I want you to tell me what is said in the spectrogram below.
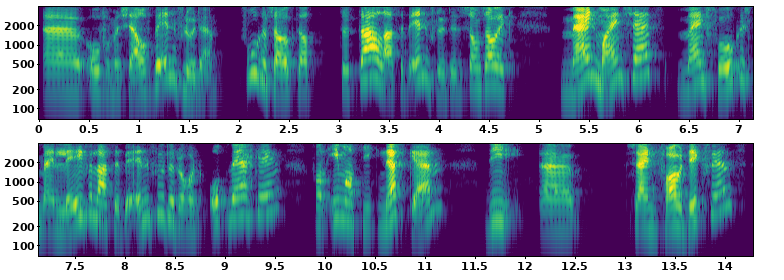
uh, over mezelf beïnvloeden. Vroeger zou ik dat totaal laten beïnvloeden. Dus dan zou ik mijn mindset, mijn focus, mijn leven laten beïnvloeden door een opmerking van iemand die ik net ken, die uh, zijn vrouw dik vindt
